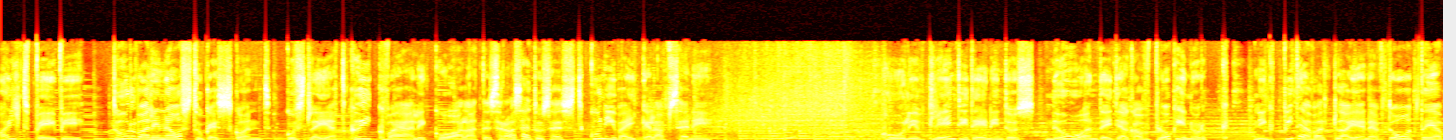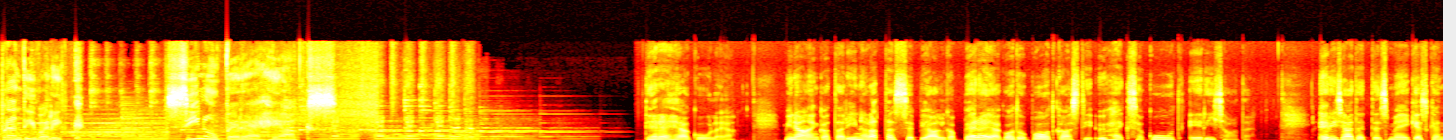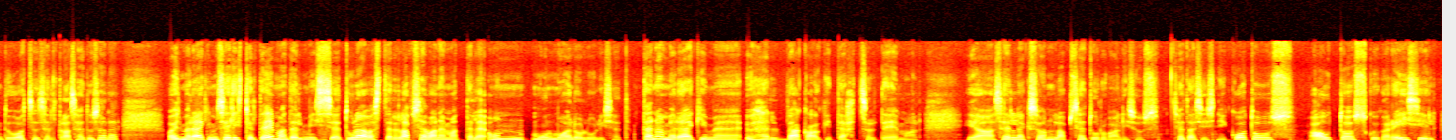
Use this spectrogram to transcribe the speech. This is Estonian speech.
Baltbeebi, turvaline ostukeskkond, kust leiad kõik vajalikku alates rasedusest kuni väikelapseni. hooliv klienditeenindus, nõuandeid jagav bloginurk ning pidevalt laienev toote ja brändivalik. sinu pere heaks tere, hea kuulaja! mina olen Katariina Ratassepp ja algab Pere ja Kodu podcasti Üheksa kuud erisaade erisaadetes me ei keskendu otseselt rasedusele, vaid me räägime sellistel teemadel, mis tulevastele lapsevanematele on muul moel olulised. täna me räägime ühel vägagi tähtsal teemal ja selleks on lapse turvalisus. seda siis nii kodus, autos kui ka reisil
